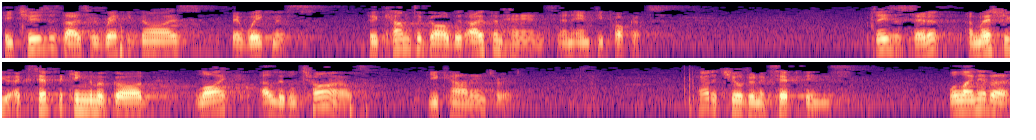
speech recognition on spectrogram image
He chooses those who recognise their weakness, who come to God with open hands and empty pockets. Jesus said it unless you accept the kingdom of God like a little child, you can't enter it. How do children accept things? Well, they never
